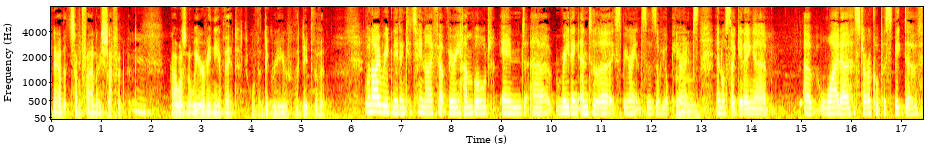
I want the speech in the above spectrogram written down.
now that some whānau suffered, but I wasn't aware of any of that or the degree of the depth of it. when I read Ned and Katina, I felt very humbled and uh, reading into the experiences of your parents and also getting a, a wider historical perspective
